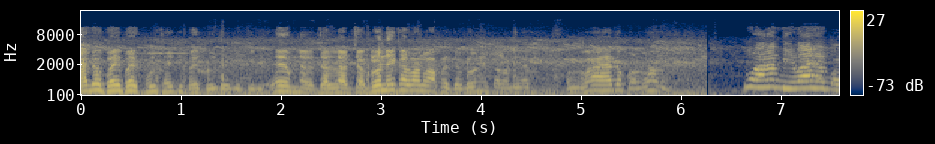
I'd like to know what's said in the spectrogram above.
રાડો ભાઈ ભાઈ ભૂલ થઈ ગઈ ભાઈ ભૂલ થઈ ગઈ એ જલ્લા ઝઘડો નહીં કરવાનો આપણે ઝઘડો નહીં કરવાનો. યાર ભણવા આયા તો ભણવાનું. તું આને બીવાય હે બહુ.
